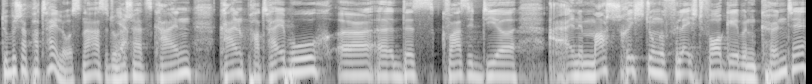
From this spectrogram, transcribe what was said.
du bist ja parteilos, ne? Also du ja. hast ja jetzt kein, kein Parteibuch, äh, das quasi dir eine Marschrichtung vielleicht vorgeben könnte.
